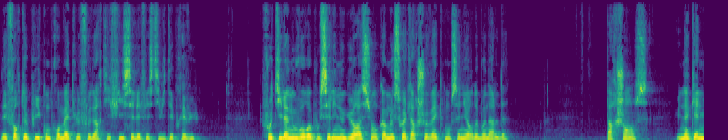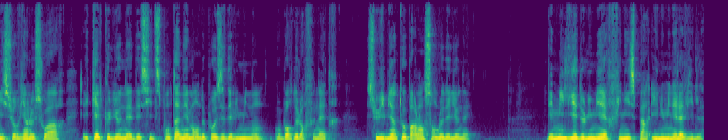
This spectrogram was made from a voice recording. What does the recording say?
des fortes pluies compromettent le feu d'artifice et les festivités prévues. Faut-il à nouveau repousser l'inauguration comme le souhaite l'archevêque monseigneur de Bonald? Par chance, une accalmie survient le soir et quelques Lyonnais décident spontanément de poser des luminons au bord de leurs fenêtres, suivis bientôt par l'ensemble des Lyonnais. Des milliers de lumières finissent par illuminer la ville.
